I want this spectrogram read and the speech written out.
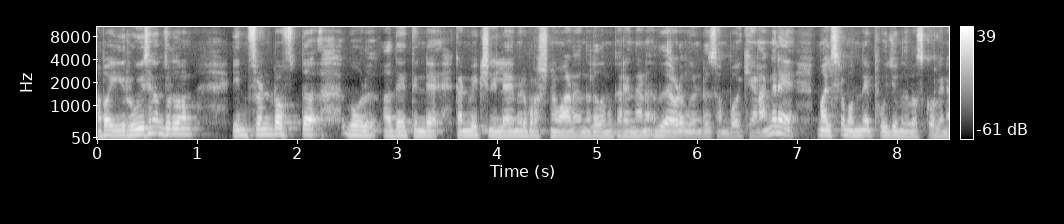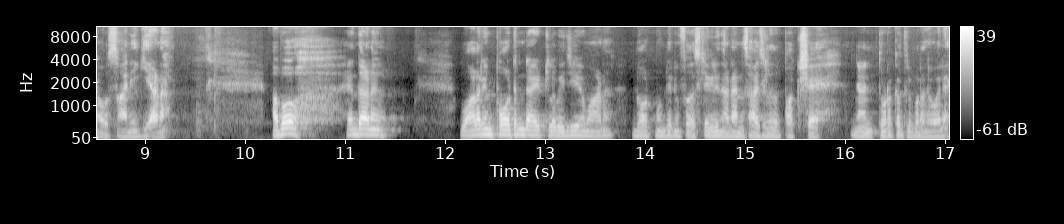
അപ്പോൾ ഈ റൂയിസിനെ സംബന്ധിച്ചിടത്തോളം in front of the goal അദ്ദേഹത്തിന്റെ കൺവിക്ഷൻ ഇല്ലായ്മ ഒരു പ്രശ്നമാണ് എന്നുള്ളത് നമുക്കറിയുന്നതാണ്. അത് അവിടെ വീണ്ടും സംഭവിക്കുകയാണ്. അങ്ങനെ മത്സരം ഒന്നേ പൂജ്യം എന്നുള്ള സ്കോറിന് അവസാനിക്കുകയാണ്. അപ്പോൾ എന്താണ്? വളരെ ഇമ്പോർട്ടന്റ് ആയിട്ടുള്ള വിജയമാണ് ഡോട്ട്മുണ്ടിന് ഫസ്റ്റ് ലെഗിൽ നേടാൻ സാധിച്ചത്. പക്ഷേ ഞാൻ തുടക്കത്തിൽ പറഞ്ഞ പോലെ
